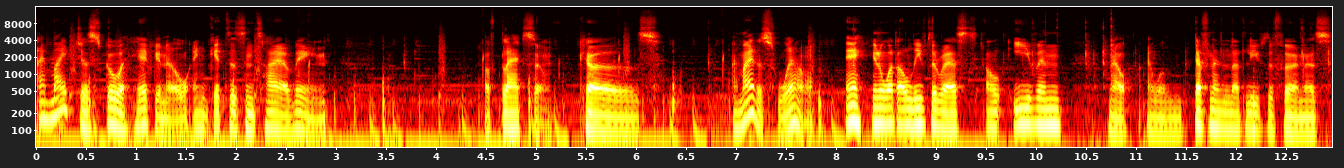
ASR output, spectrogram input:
I might just go ahead, you know, and get this entire vein of blackstone. Cause I might as well. Eh, you know what, I'll leave the rest. I'll even... No, I will definitely not leave the furnace.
